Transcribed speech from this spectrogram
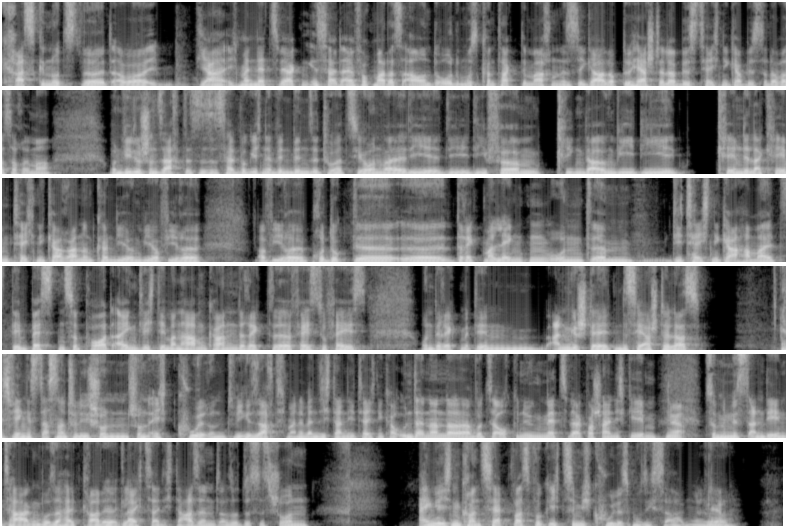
krass genutzt wird, aber ja, ich meine, Netzwerken ist halt einfach mal das A und O. Du musst Kontakte machen. Es ist egal, ob du Hersteller bist, Techniker bist oder was auch immer. Und wie du schon sagtest, es ist halt wirklich eine Win-Win-Situation, weil die, die, die Firmen kriegen da irgendwie die Creme de la Creme Techniker ran und können die irgendwie auf ihre auf ihre Produkte äh, direkt mal lenken und ähm, die Techniker haben halt den besten Support eigentlich, den man haben kann, direkt äh, face to face und direkt mit den Angestellten des Herstellers. Deswegen ist das natürlich schon, schon echt cool. Und wie gesagt, ich meine, wenn sich dann die Techniker untereinander, da wird es ja auch genügend Netzwerk wahrscheinlich geben. Ja. Zumindest an den Tagen, wo sie halt gerade gleichzeitig da sind. Also das ist schon eigentlich ein Konzept, was wirklich ziemlich cool ist, muss ich sagen. Also, Ja.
